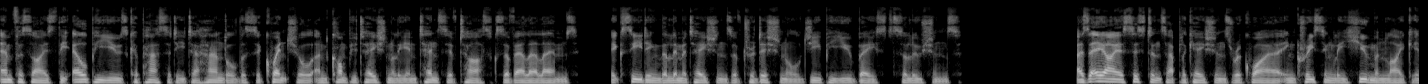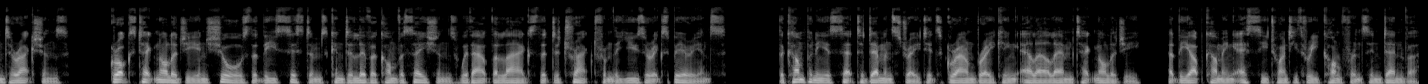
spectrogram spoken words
emphasized the LPU's capacity to handle the sequential and computationally intensive tasks of LLMs, exceeding the limitations of traditional GPU-based solutions. As AI assistance applications require increasingly human-like interactions, Groq's technology ensures that these systems can deliver conversations without the lags that detract from the user experience. The company is set to demonstrate its groundbreaking LLM technology at the upcoming SC23 conference in Denver.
